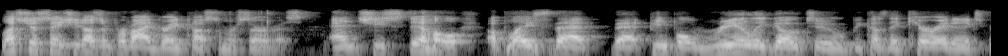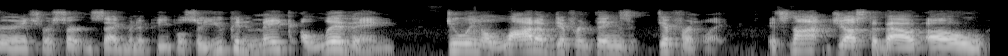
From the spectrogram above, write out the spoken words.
let's just say she doesn't provide great customer service, and she's still a place that that people really go to because they curate an experience for a certain segment of people. So you can make a living doing a lot of different things differently. It's not just about oh,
